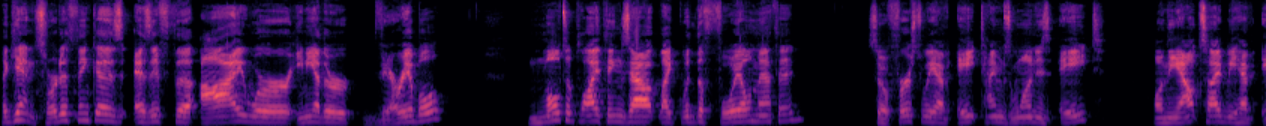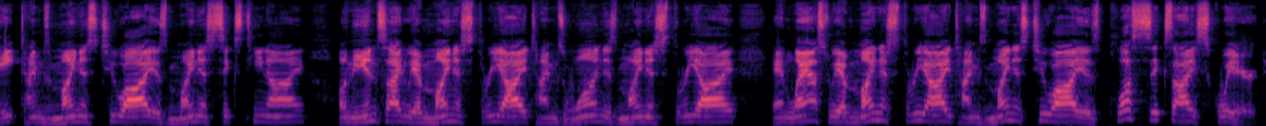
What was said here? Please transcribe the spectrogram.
again, sort of think as, as if the i were any other variable. Multiply things out like with the FOIL method. So first we have 8 times 1 is 8. On the outside we have 8 times minus 2i is minus 16i. On the inside, we have minus 3i times 1 is minus 3i. And last, we have minus 3i times minus 2i is plus 6i squared.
